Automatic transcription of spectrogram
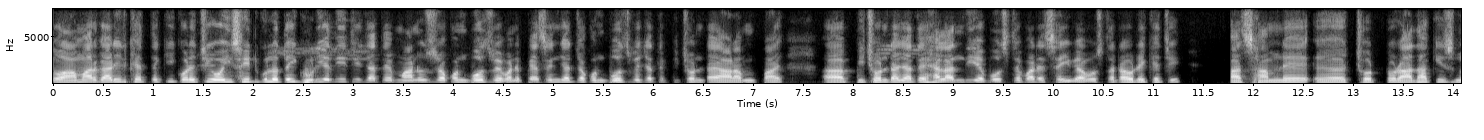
তো আমার গাড়ির ক্ষেত্রে কি করেছি? ওই সিটগুলোতেই ঘুরিয়ে দিয়েছি যাতে মানুষ যখন বসবে মানে প্যাসেঞ্জার যখন বসবে যাতে পিছনটায় আরাম পায় পিছনটা যাতে হেলান দিয়ে বসতে পারে, সেই ব্যবস্থাটাও রেখেছি। আর সামনে ছোট্ট রাধাকৃষ্ণ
